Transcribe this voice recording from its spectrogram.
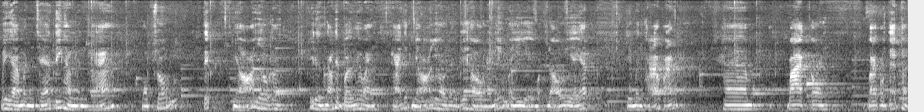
Bây giờ mình sẽ tiến hành mình thả một số tép nhỏ vô thôi. Chứ đừng thả tép bự các bạn. Thả tép nhỏ vô rồi cái hồ này nếu mà như vậy mật độ như vậy á thì mình thả khoảng à, ba con ba con tép thôi.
